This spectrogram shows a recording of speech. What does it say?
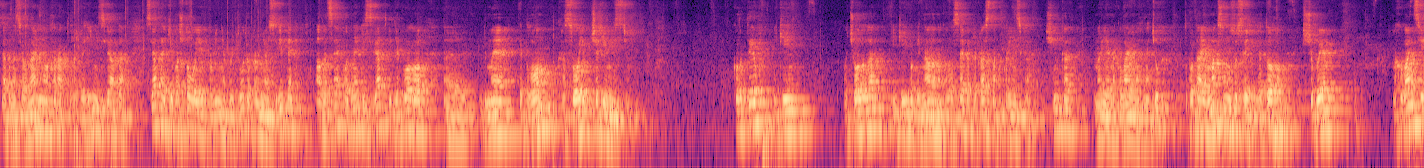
свята національного характеру, релігійні свята, свята, які влаштовує управління культури, управління освіти, але це одне із свят, від якого е, дме теплом, красою, чарівністю. Колектив, який очолила, який об'єднала навколо себе прекрасна українська жінка Марія Миколаївна Гнатюк, докладає максимум зусиль для того, щоб вихованці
